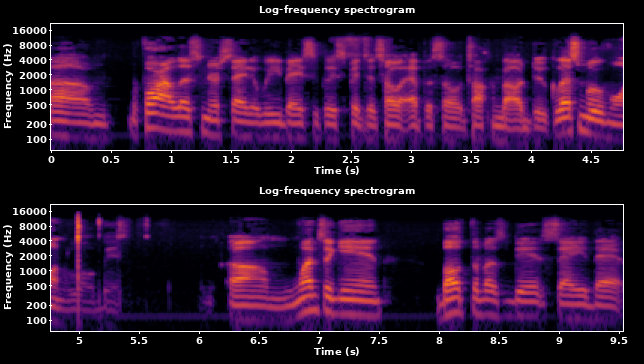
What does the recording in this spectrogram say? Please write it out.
um, before our listeners say that we basically spent this whole episode talking about Duke, let's move on a little bit. Um, once again, both of us did say that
